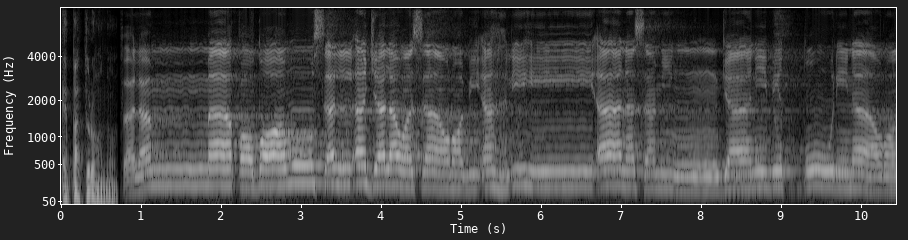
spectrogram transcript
é patrono. فلما قضى موسى الأجل وسار بأهله آنس من جانب الطور نارا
